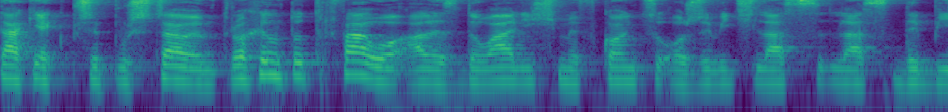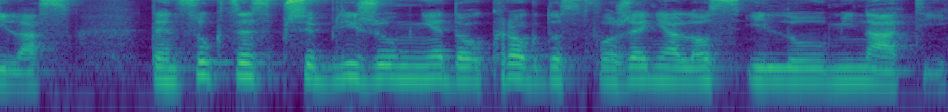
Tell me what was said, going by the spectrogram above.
Tak jak przypuszczałem, trochę to trwało, ale zdołaliśmy w końcu ożywić Las, Las Debilas. Ten sukces przybliżył mnie do krok do stworzenia Los Illuminati.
